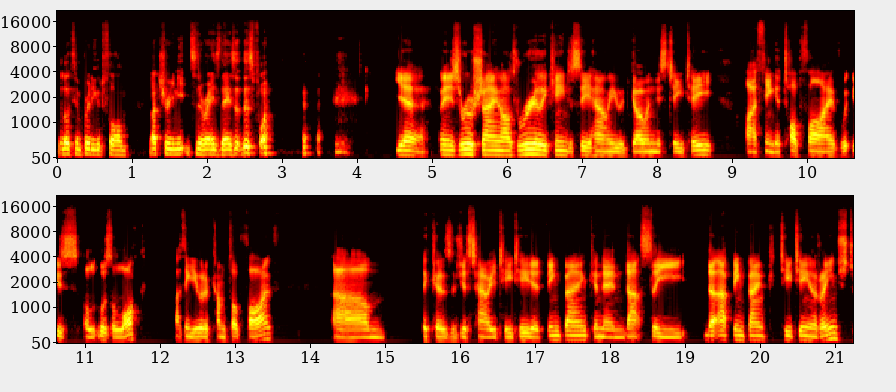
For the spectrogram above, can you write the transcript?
he looked in pretty good form. Not sure he needs the race days at this point. yeah, I mean, it's a real shame. I was really keen to see how he would go in this TT. I think a top five is was a lock. I think he would have come top five um, because of just how he TT'd at BinckBank. And then that's the, the at BinckBank TT in Reims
